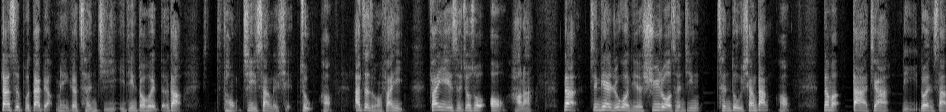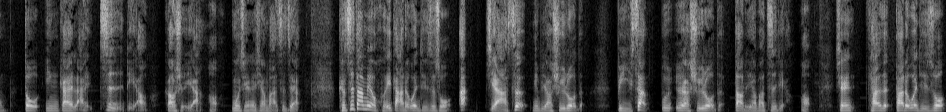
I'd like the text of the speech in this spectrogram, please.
但是不代表每个层级一定都会得到统计上的显著，好，啊，这怎么翻译？翻译意思就是说，哦，好啦，那今天如果你的虚弱曾经程度相当，哦。那么大家理论上都应该来治疗高血压，好，目前的想法是这样。可是他没有回答的问题是说啊，假设你比较虚弱的，比上不又要虚弱的，到底要不要治疗？哦，现在他的他的问题是说，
